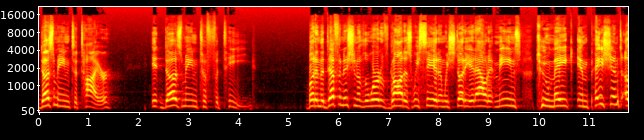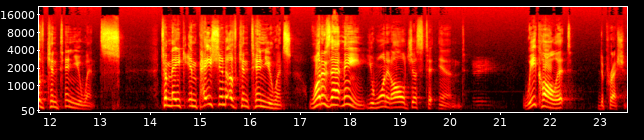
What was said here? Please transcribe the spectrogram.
does mean to tire, it does mean to fatigue. But in the definition of the Word of God as we see it and we study it out, it means to make impatient of continuance. To make impatient of continuance. What does that mean? You want it all just to end. We call it depression.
